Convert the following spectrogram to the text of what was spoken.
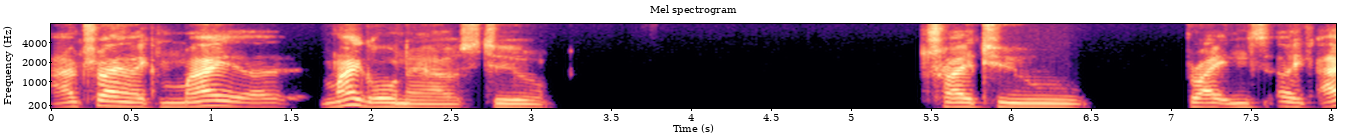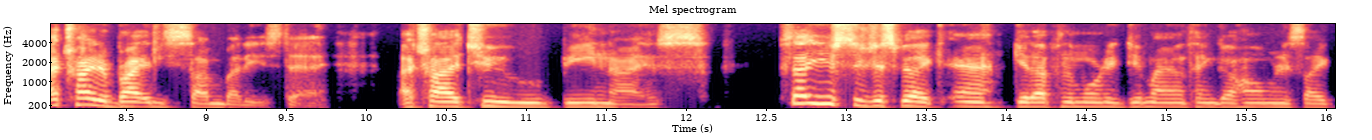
I'm trying like my uh, my goal now is to try to brighten like I try to brighten somebody's day. I try to be nice. Cuz I used to just be like, "Eh, get up in the morning, do my own thing, go home and it's like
